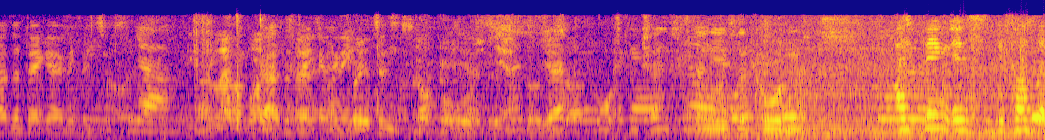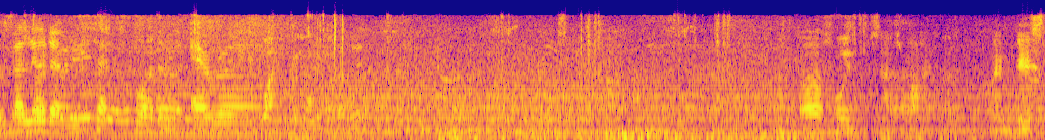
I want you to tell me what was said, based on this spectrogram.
hasn't taken any pictures. Yeah. He hasn't taken any pictures. Yeah. What's the chances any of the coordinates? I think it's because the value that we set for the error. Ah, fue. Ben vist.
